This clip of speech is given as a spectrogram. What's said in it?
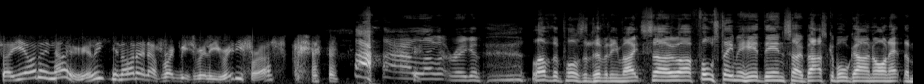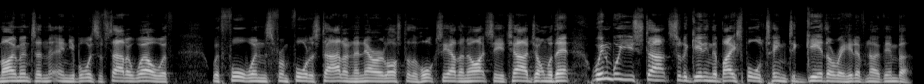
So, yeah, I don't know, really. You know, I don't know if rugby's really ready for us. I love it, Regan. Love the positivity, mate. So, uh, full steam ahead then. So, basketball going on at the moment, and, and your boys have started well with, with four wins from four to start and a narrow loss to the Hawks the other night. So, you charge on with that. When will you start sort of getting the baseball team together ahead of November?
